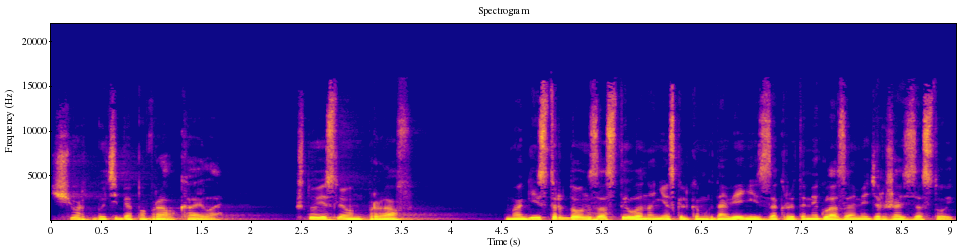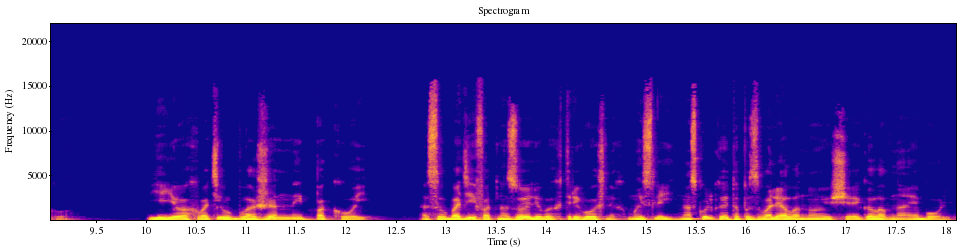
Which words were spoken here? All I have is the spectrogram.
«Черт бы тебя побрал, Кайла! Что, если он прав?» Магистр Дон застыла на несколько мгновений с закрытыми глазами, держась за стойку. Ее охватил блаженный покой, освободив от назойливых тревожных мыслей, насколько это позволяла ноющая головная боль.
